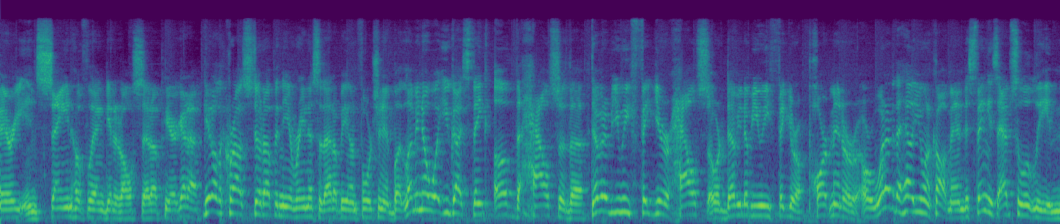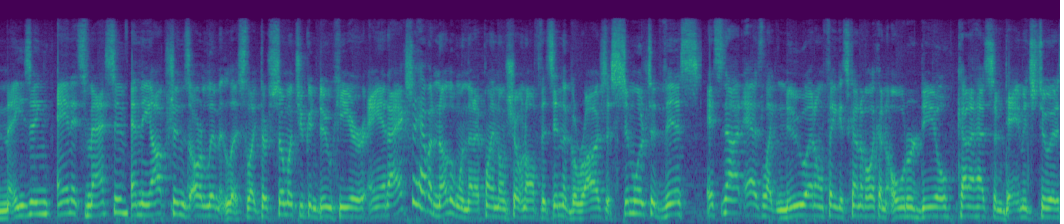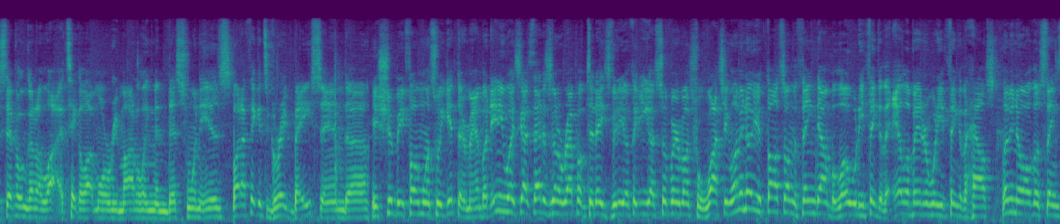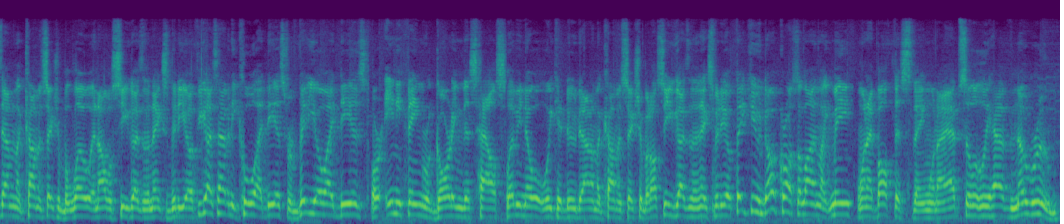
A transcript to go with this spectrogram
very insane. Hopefully I can get it all set up here. I gotta get all the crowds stood up in the arena, so that'll be unfortunate, but let me know what you guys think of the house or the WWE figure house or WWE figure apartment or, or whatever the hell you want to call it, man. This thing is absolutely amazing, and it's massive, and the options are limitless. Like, there's so much you can do here, and I actually have another one that I planned on showing off that's in the garage that's similar to this. It's not as, like, new, I don't think. It's kind of like an older deal. Kind of has some damage to it. It's definitely going to take a lot more remodeling than this one is. But I think it's great base, and uh, it should be fun once we get there, man. But anyways, guys, that is going to wrap up today's video. Thank you guys so very much for watching. Let me know your thoughts on the thing down below. What do you think of the elevator? What do you think of the house? Let me know all those things down in the comment section below, and I will see you guys in the next video. If you guys have any cool ideas for video ideas or anything regarding this house, let me know what we can do down in the comment section. But I'll see you guys in the next video. Thank you, and don't cross the line like me when I bought this thing when I absolutely have no room.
